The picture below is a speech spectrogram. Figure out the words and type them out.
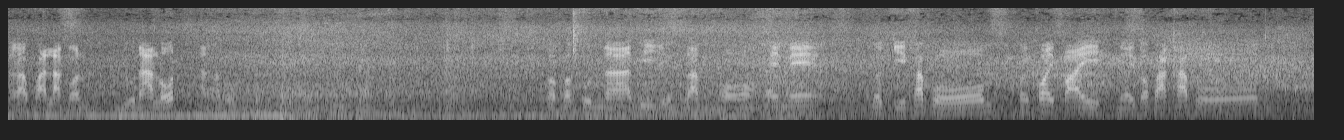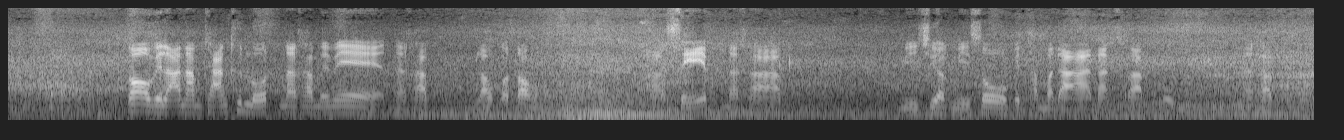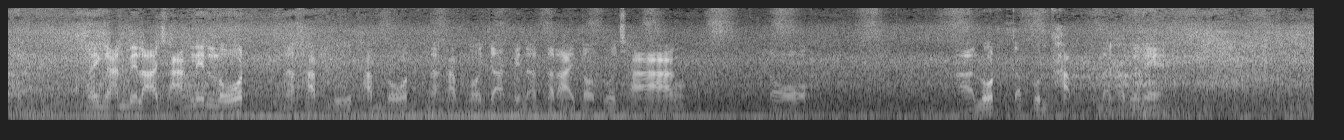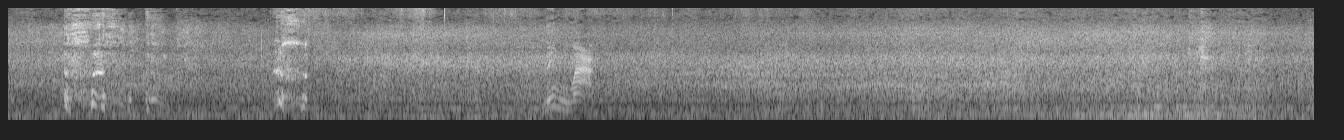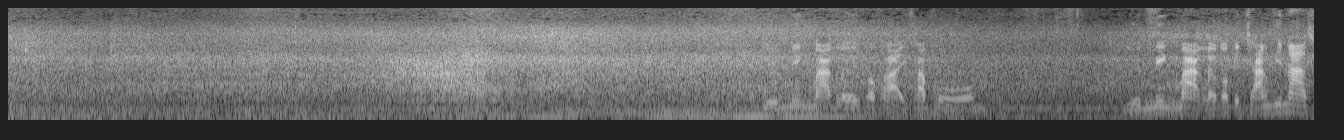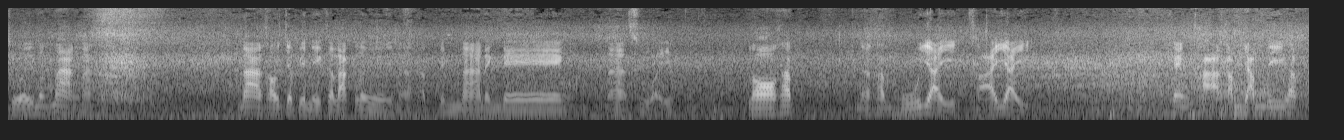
นะครับควานลักก็อยู่หน้ารถนะครับผมขอบพระคุณนะที่หยุดรับของให้แม่เมื่อกี้ครับผม ค่อยๆไปเหนื่อยก็พักครับผมก็เวลานำช้างขึ้นรถนะครับแม่ๆนะครับ เราก็ต้องอเซฟนะครับ มีเชือกมีโซ่เป็นธรรมดานะครับผมนะครับ ไม่งั้นเวลาช้างเล่นรถนะครับ หรือทำรถนะครับ ก็จะเป็นอันตรายต่อตัวช้าง ต่ออรถกับคนขับนะครับแม่แม่นิ่งมาก นิ่งมากเลยพ่อผายครับผม ยืนนิ่งมากแล้วก็เป็นช้างที่หน้าสวยมากๆนะ หน้าเขาจะเป็นเอกลักษณ์เลยนะครับ เป็นหน้าแดงๆ หน้าสวย รอครับนะครับ หูใหญ่ ขาใหญ่ แข้งขากำยำดีครับ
